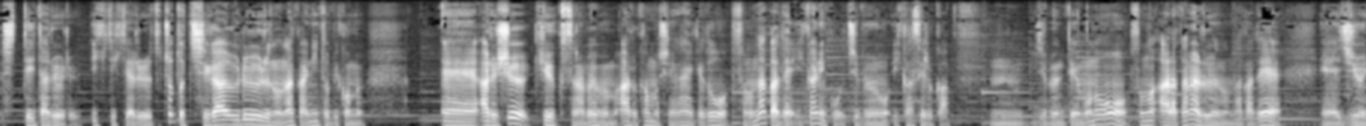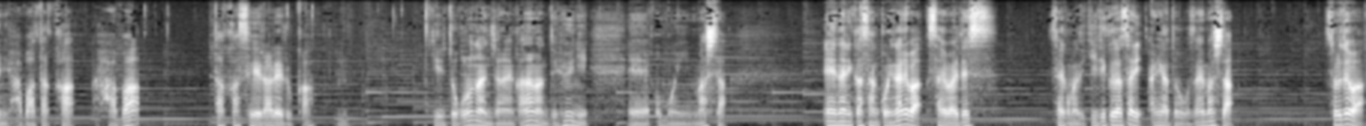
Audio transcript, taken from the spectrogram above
知っていたルール生きてきたルールとちょっと違うルールの中に飛び込む。えー、ある種窮屈な部分もあるかもしれないけどその中でいかにこう自分を生かせるか、うん、自分っていうものをその新たなルールの中で、えー、自由に羽ばたか羽ばたかせられるか、っていうところなんじゃないかななんていうふうに、えー、思いました、え何か参考になれば幸いです。最後まで聞いてくださりありがとうございました。それでは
